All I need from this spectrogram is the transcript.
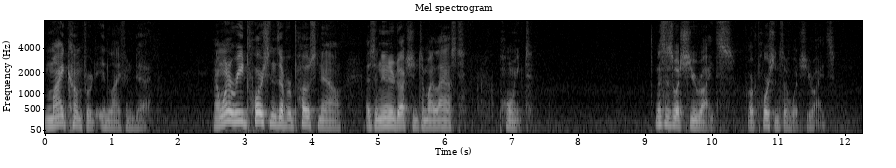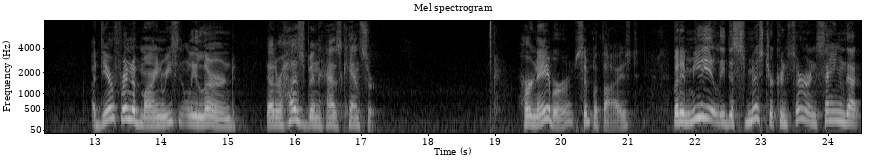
my comfort in life and death. And I want to read portions of her post now as an introduction to my last point. This is what she writes, or portions of what she writes. A dear friend of mine recently learned that her husband has cancer. Her neighbor sympathized, but immediately dismissed her concern, saying that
